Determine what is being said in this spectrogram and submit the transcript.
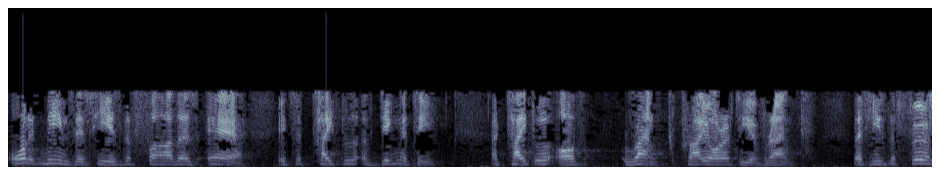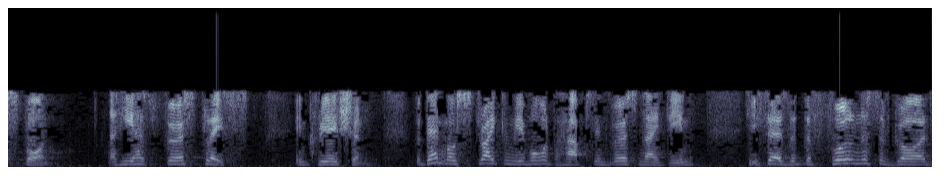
All it means is he is the Father's heir. It's a title of dignity, a title of rank, priority of rank. That he's the firstborn, that he has first place in creation. But then, most strikingly of all, perhaps, in verse 19, he says that the fullness of God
